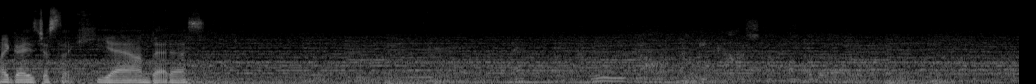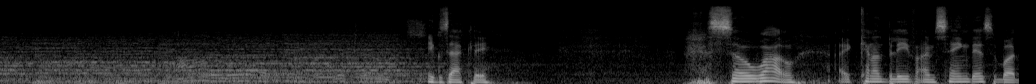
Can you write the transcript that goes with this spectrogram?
My guy is just like, yeah, I'm badass. Exactly. So, wow. I cannot believe I'm saying this, but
